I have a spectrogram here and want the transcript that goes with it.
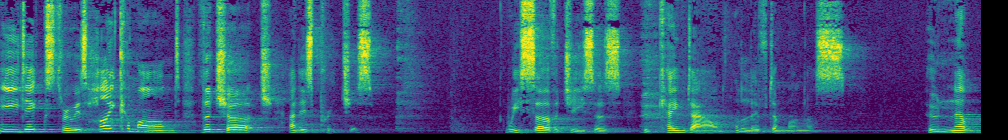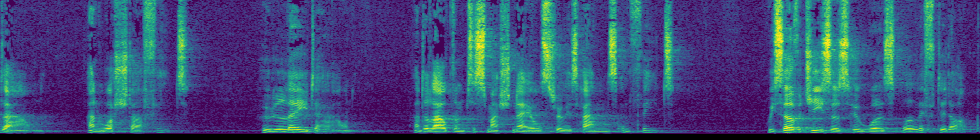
edicts through his high command, the church, and his preachers. We serve a Jesus who came down and lived among us, who knelt down and washed our feet, who lay down and allowed them to smash nails through his hands and feet. We serve a Jesus who was lifted up,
